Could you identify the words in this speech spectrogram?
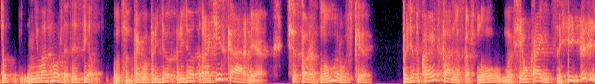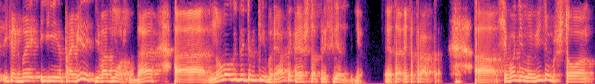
Тут невозможно это сделать. Вот, как бы придет, придет российская армия, все скажут, ну, мы русские. Придет украинская армия, скажет, ну, мы все украинцы. И, и как бы и проверить невозможно, да. А, но могут быть другие варианты, конечно, преследования. Это, это правда. А, сегодня мы видим, что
